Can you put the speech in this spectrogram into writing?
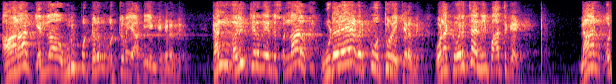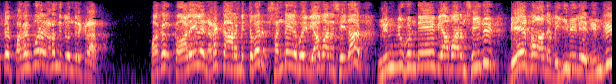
ஆனால் எல்லா உறுப்புகளும் ஒற்றுமையாக இயங்குகிறது. கண் வலிக்கிறது என்று சொன்னால் உடலே அதற்கு ஒத்துழைக்கிறது. உனக்கு வலிச்சா நீ பாத்துக்க நான் ஒருத்தர் பகல் பூரா நடந்துட்டு வந்திருக்கிறார். பகல் காலையில நடக்க ஆரம்பித்தவர் சந்தையில போய் வியாபாரம் செய்தார் நின்று கொண்டே வியாபாரம் செய்து வேகாத வெயிலிலே நின்று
